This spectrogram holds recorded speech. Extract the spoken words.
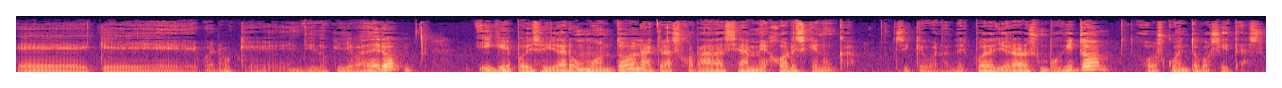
eh, que bueno, que entiendo que llevadero, y que podéis ayudar un montón a que las jornadas sean mejores que nunca. Así que bueno, después de lloraros un poquito, os cuento cositas.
